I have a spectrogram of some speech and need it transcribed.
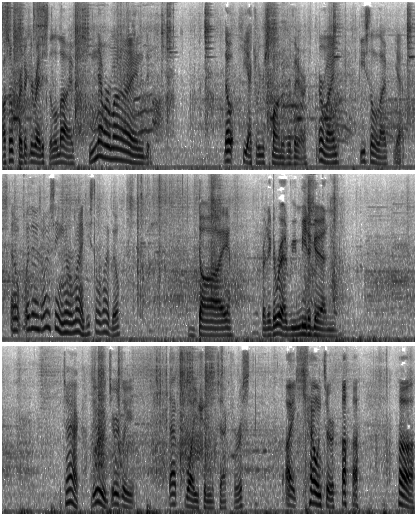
Also, Frederick the Red is still alive. Never mind. No, he actually respawned over there. Never mind. He's still alive. Yeah. No, what am I saying? Never mind. He's still alive, though. Die. Frederick the Red, we meet again. Attack. Dude, seriously. That's why you shouldn't attack first. I counter. Ha ha. ha!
